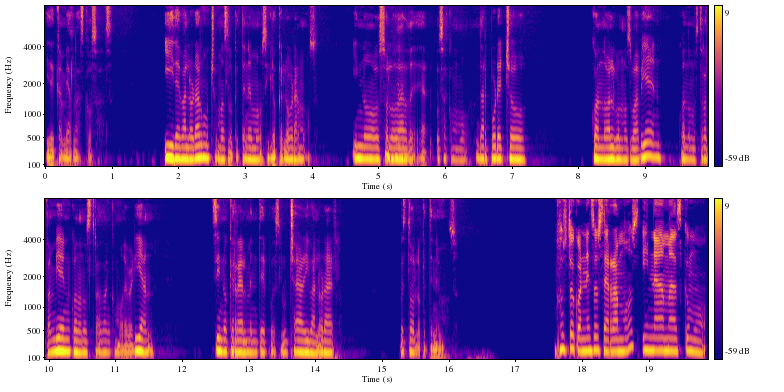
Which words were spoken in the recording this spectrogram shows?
y de cambiar las cosas y de valorar mucho más lo que tenemos y lo que logramos y no solo dar de, o sea, como dar por hecho cuando algo nos va bien, cuando nos tratan bien, cuando nos tratan como deberían, sino que realmente pues luchar y valorar pues todo lo que tenemos. Justo con eso cerramos y nada más como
